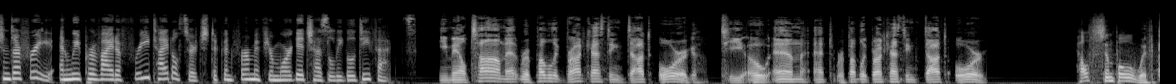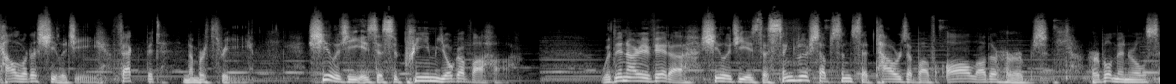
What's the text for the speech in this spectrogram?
Consultations are free, and we provide a free title search to confirm if your mortgage has legal defects. Email Tom at republicbroadcasting.org. T O M at republicbroadcasting.org. Health Simple with Kalwara Shilaji. Fact bit number three. Shilaji is the supreme yoga vaha. Within Ayurveda, Shilaji is the singular substance that towers above all other herbs, herbal minerals,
